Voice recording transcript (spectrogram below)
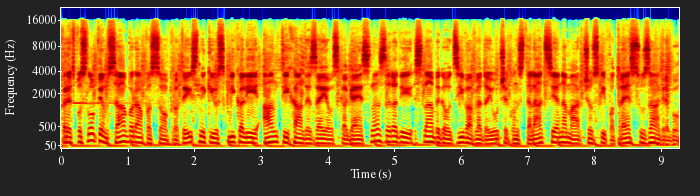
Pred poslopjem sabora pa so protestniki vzklikali anti-HDZ-jevska gesla zaradi slabega odziva vladajoče konstelacije na marčovski potres v Zagrebu.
